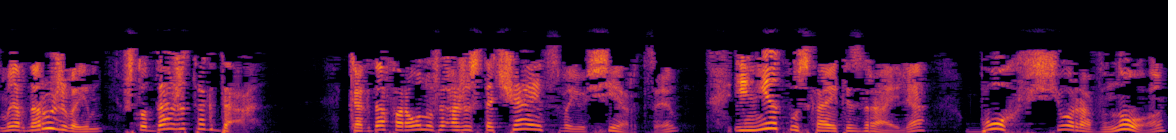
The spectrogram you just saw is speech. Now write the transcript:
мы обнаруживаем, что даже тогда, когда фараон уже ожесточает свое сердце и не отпускает Израиля, Бог все равно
